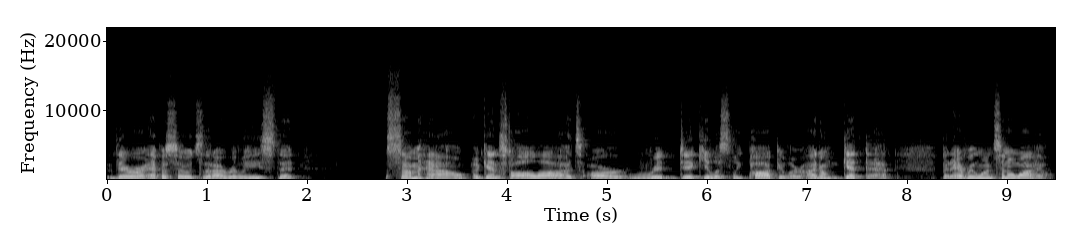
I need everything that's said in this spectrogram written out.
there are episodes that I release that somehow, against all odds, are ridiculously popular. I don't get that. But every once in a while,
